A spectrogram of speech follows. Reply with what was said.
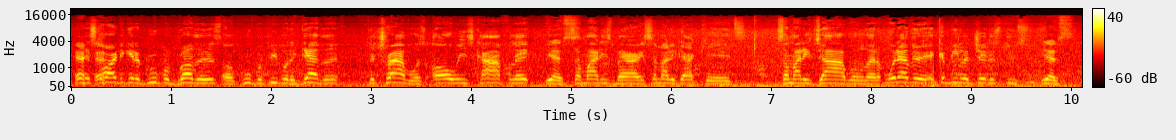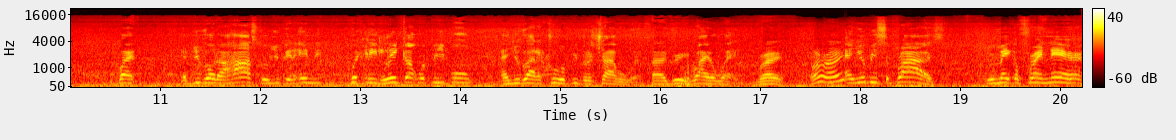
it's hard to get a group of brothers or a group of people together to travel. It's always conflict. Yes. Somebody's married, somebody got kids, somebody's job won't let them, whatever. It could be legit excuses. Yes. But if you go to a hostel, you can quickly link up with people, and you got a crew of people to travel with. I agree. Right away. Right. All right. And you'll be surprised. You make a friend there,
